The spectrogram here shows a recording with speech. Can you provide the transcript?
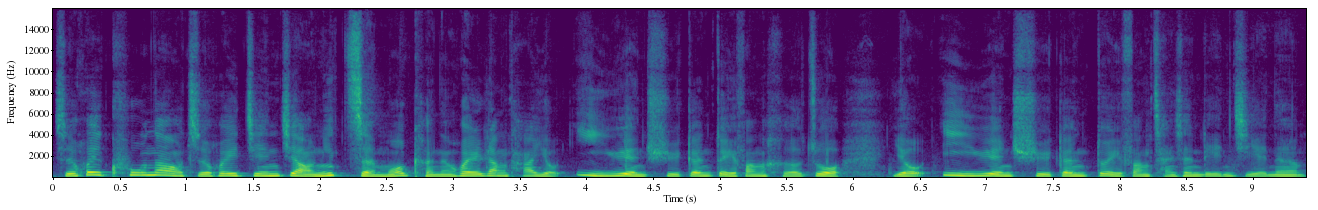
只会哭闹，只会尖叫，你怎么可能会让他有意愿去跟对方合作，有意愿去跟对方产生连结呢？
